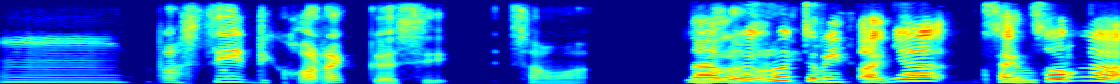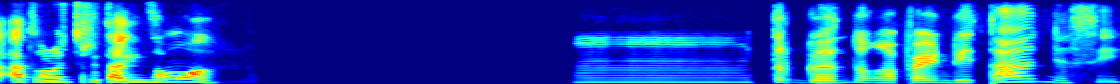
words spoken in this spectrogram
Hmm, pasti dikorek gak sih sama Nah lu, lu pasangannya? ceritanya sensor nggak atau lu ceritain semua? Hmm, tergantung apa yang ditanya sih.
